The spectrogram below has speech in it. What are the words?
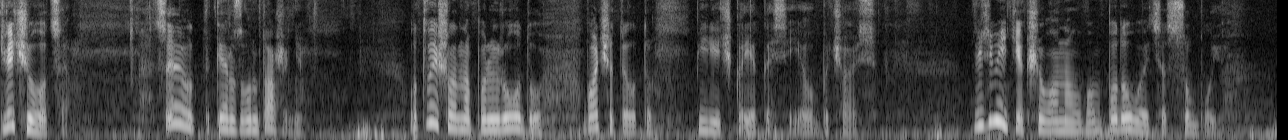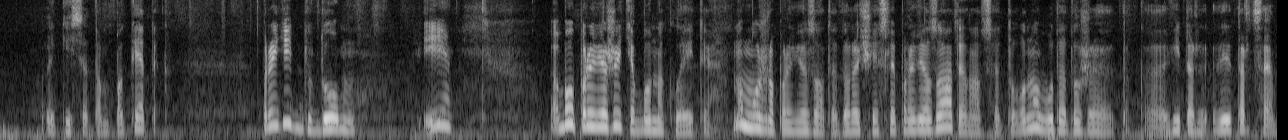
для чого це? Це от таке розвантаження. От вийшла на природу, бачите, от пірічка якась, я вибачаюся. Візьміть, якщо вона вам подобається з собою. Якийсь там пакетик. Прийдіть додому і Або прив'яжіть, або наклейте. Ну, можна прив'язати. До речі, якщо прив'язати на це, то воно буде дуже так е, вітер, вітерцем.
